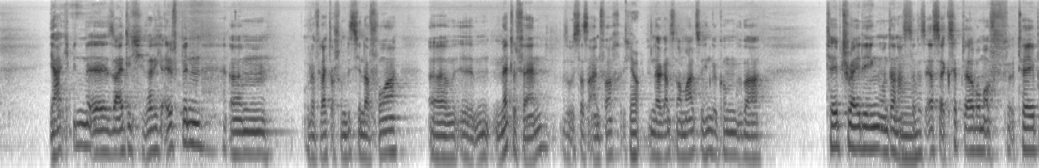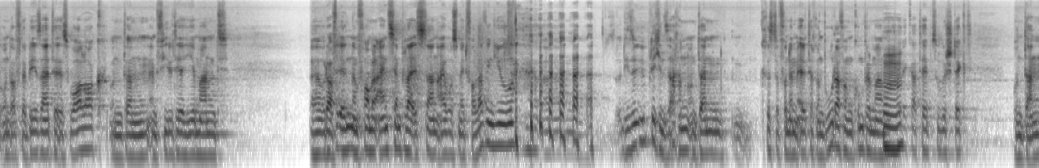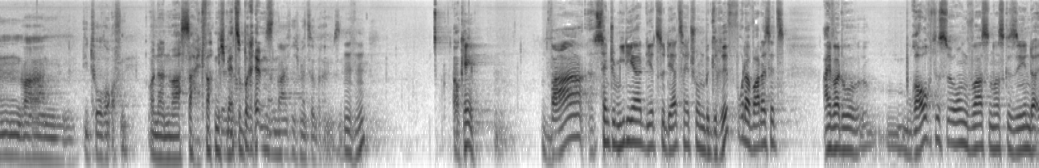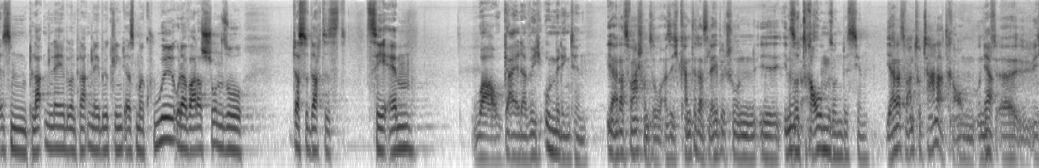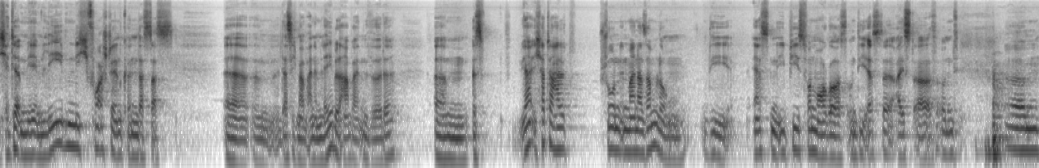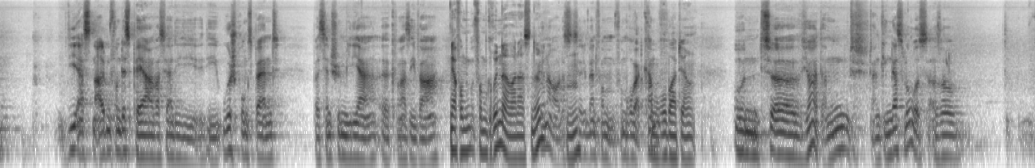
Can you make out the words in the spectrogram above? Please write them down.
Ja, ich bin, äh, seit, ich, seit ich elf bin, ähm, oder vielleicht auch schon ein bisschen davor, äh, äh, Metal-Fan. So ist das einfach. Ich Ja. bin da ganz normal zu hingekommen über Tape-Trading und dann hast du das erste Accept-Album auf Tape und auf der B-Seite ist Warlock und dann empfiehlt dir jemand, äh, oder auf irgendeinem Formel-1-Sampler ist dann I Was Made for Loving You. ähm, so diese üblichen Sachen und dann kriegst du von einem älteren Bruder, vom Kumpel mal ein Metallica-Tape zugesteckt und dann waren die Tore offen. Und dann war es einfach nicht mehr zu Dann bremsen. war ich nicht mehr zu bremsen. Okay. War Central Media dir zu der Zeit schon ein Begriff oder war das jetzt einfach, du brauchtest irgendwas und hast gesehen, da ist ein Plattenlabel und Plattenlabel klingt erstmal cool oder war das schon so, dass du dachtest, CM, wow, geil, da will ich unbedingt hin? Ja, das war schon so. Also ich kannte das Label schon äh, in So Traum so ein bisschen. Ja, das war ein totaler Traum. Und Ja. äh, ich hätte mir im Leben nicht vorstellen können, dass, das, äh, ähm, dass ich mal bei einem Label arbeiten würde. Ähm, es, ja, ich hatte halt schon in meiner Sammlung die ersten EPs von Morgoth und die erste Iced Earth und ähm, die ersten Alben von Despair, was ja die, die Ursprungsband bei Central Media äh, quasi war. Ja, vom, vom Gründer war das, ne? Genau, das ist ja die Band vom, vom Robert Vom Kampf. Robert, ja. Und äh, ja, dann, dann ging das los. Also,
